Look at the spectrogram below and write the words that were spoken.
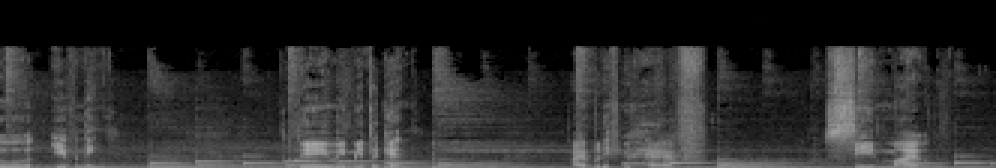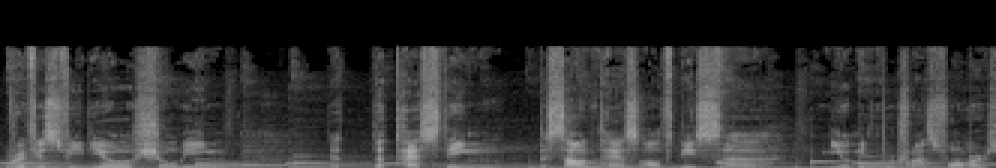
good evening. Today we meet again. I believe you have seen my previous video showing the, the testing, the sound test of these uh, new input transformers.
